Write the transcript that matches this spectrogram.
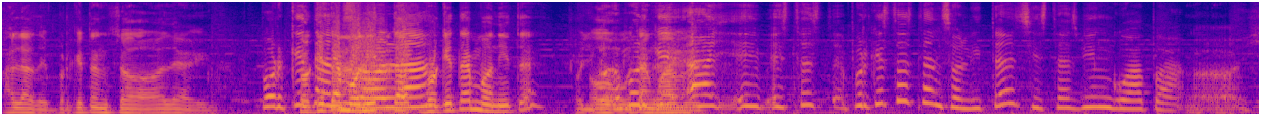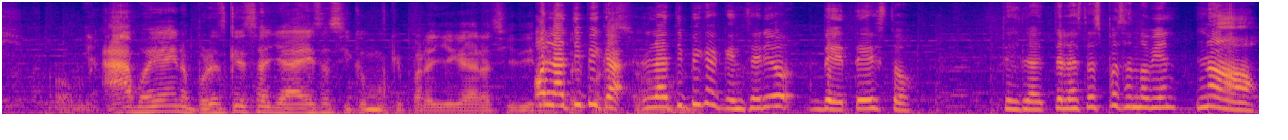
Habla de por qué tan sola y- ¿Por qué, ¿Por qué tan, tan bonita? ¿Por qué tan bonita? Oye, O ¿cómo ¿Por tan qué, guapa. ay, eh, estás, ¿Por qué estás tan solita si estás bien guapa? Ay. Ah, bueno, pero es que esa ya es así como que para llegar así O la típica, la típica que en serio detesto. ¿Te la, te la estás pasando bien? No.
